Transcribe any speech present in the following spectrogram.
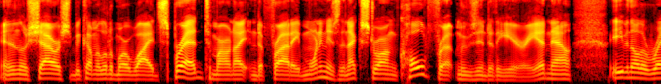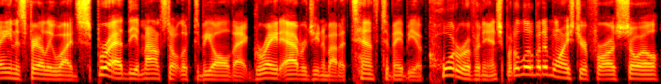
and then those showers should become a little more widespread tomorrow night into Friday morning as the next strong cold front moves into the area. Now, even though the rain is fairly widespread, the amounts don't look to be all that great, averaging about a tenth to maybe a quarter of an inch, but a little bit of moisture for our soil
